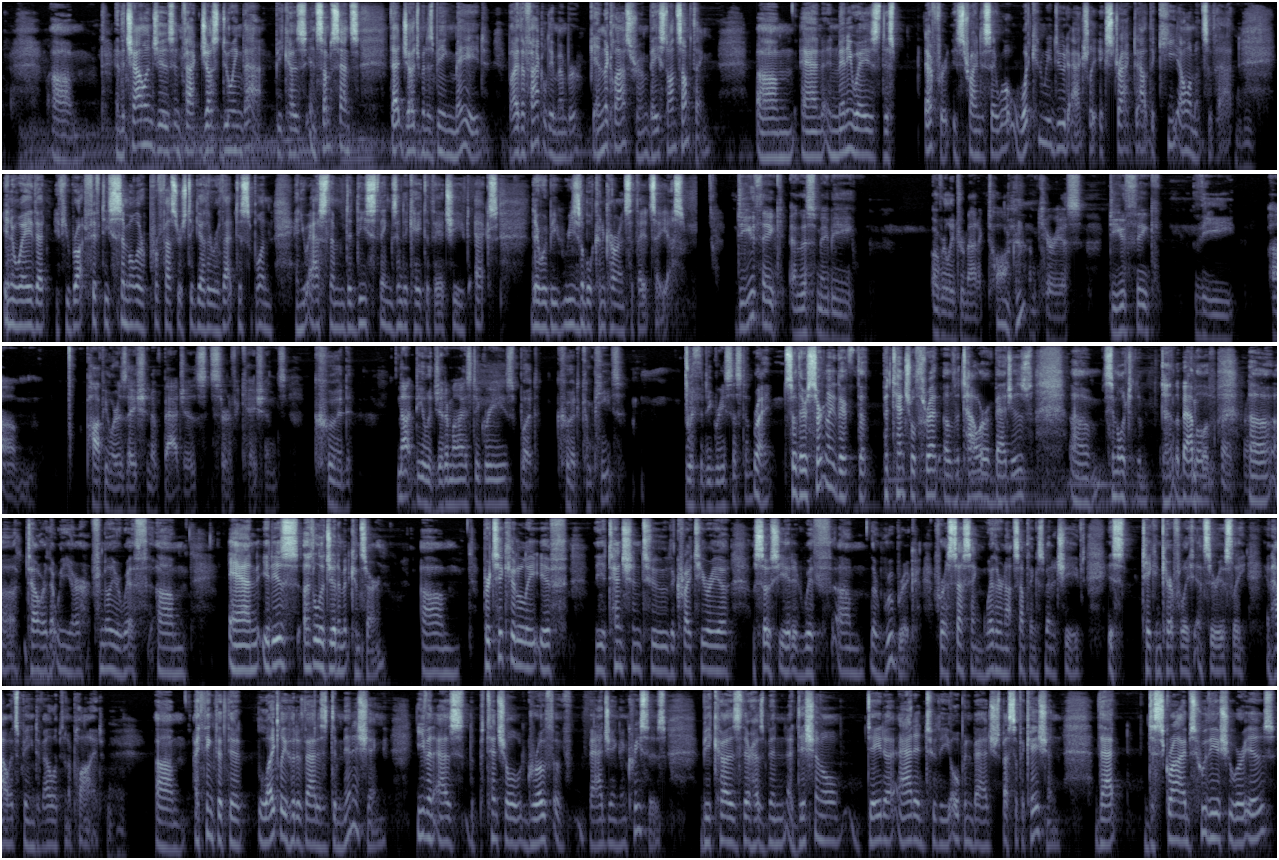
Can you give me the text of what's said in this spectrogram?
Um, and the challenge is, in fact, just doing that, because in some sense, that judgment is being made by the faculty member in the classroom based on something. Um, and in many ways, this effort is trying to say, well, what can we do to actually extract out the key elements of that? Mhm. In a way that if you brought 50 similar professors together of that discipline and you asked them, did these things indicate that they achieved X, there would be reasonable concurrence that they'd say yes. Do you think, and this may be overly dramatic talk, Mhm. I'm curious, do you think the um, popularization of badges, certifications could not delegitimize degrees, but could compete with the degree system? Right. So there's certainly the, the potential threat of the tower of badges, um, similar to the, the Babel of Right, right. uh, uh, tower that we are familiar with. Um, and it is a legitimate concern, um, particularly if the attention to the criteria associated with um, the rubric for assessing whether or not something has been achieved is taken carefully and seriously in how it's being developed and applied. Um, I think that the likelihood of that is diminishing even as the potential growth of badging increases because there has been additional data added to the open badge specification that describes who the issuer is,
